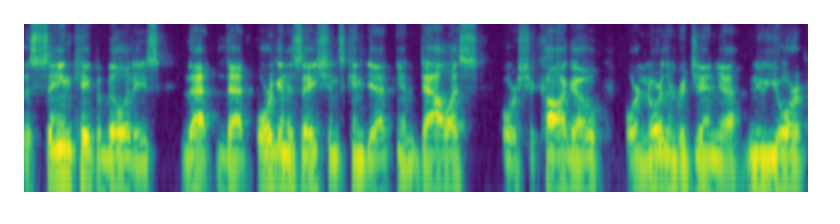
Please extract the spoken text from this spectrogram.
the same capabilities that, that organizations can get in Dallas or Chicago or Northern Virginia, New York,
